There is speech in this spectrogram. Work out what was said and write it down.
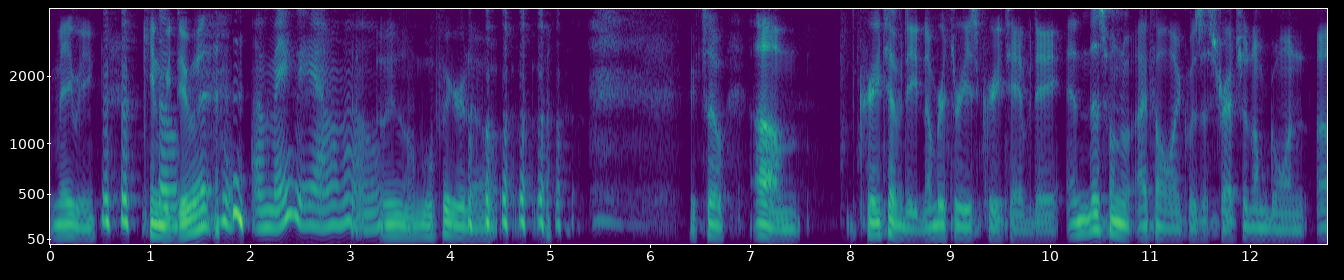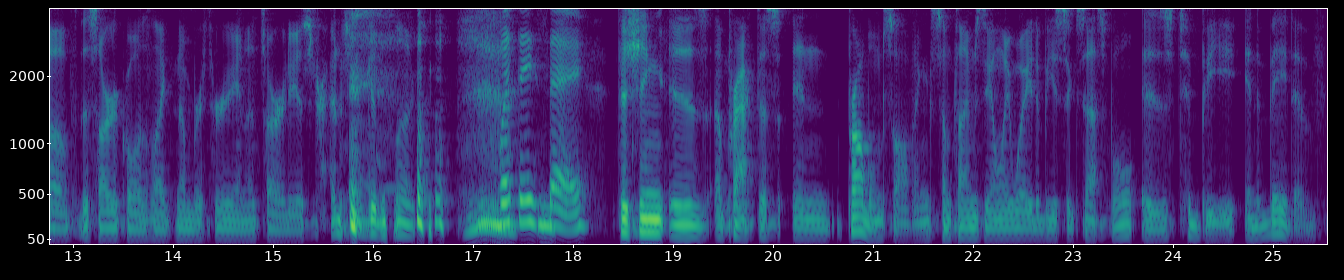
maybe. Can we do it? Uh, maybe I don't know. We'll, we'll figure it out. so, um, creativity. Number three is creativity, and this one I felt like was a stretch, and I'm going, "Oh, this article is like number three, and it's already a stretch." Good luck. What they say? Fishing is a practice in problem solving. Sometimes the only way to be successful is to be innovative.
